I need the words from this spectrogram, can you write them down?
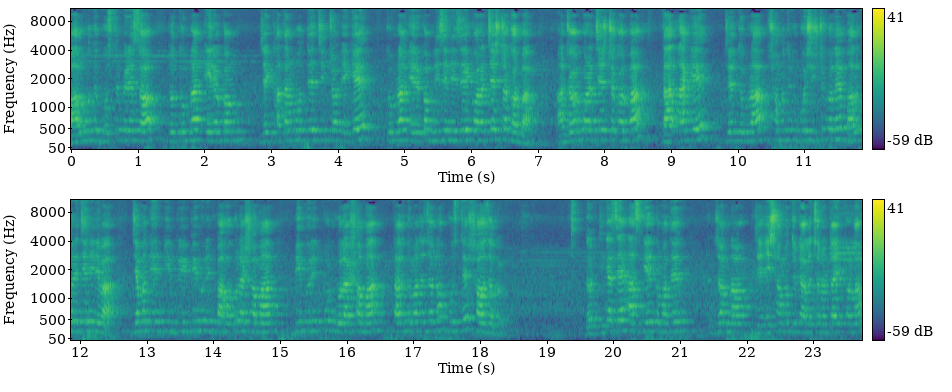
ভালো মতো বুঝতে পেরেছ। তো তোমরা এরকম যে খাতার মধ্যে চিত্র এঁকে তোমরা এরকম নিজে নিজে করার চেষ্টা করবা। আর যখন করার চেষ্টা করবা, তার আগে যে তোমরা সামান্তরিক বৈশিষ্ট্য করলে ভালো করে জেনে নেবা। যেমন এর বিপরীত বাহুগুলা সমান বিপরীত কোণগুলা সমান, তাহলে তোমাদের জন্য বুঝতে সহজ হবে। তো ঠিক আছে, আজকে তোমাদের জন্য যে এই সামুদ্রিক আলোচনাটাই করলাম,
